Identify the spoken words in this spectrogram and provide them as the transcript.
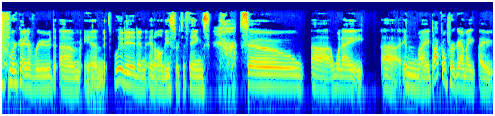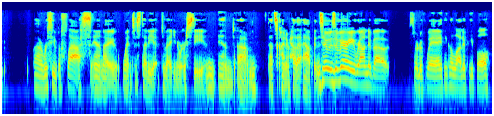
were kind of rude, um, and it's polluted, and and all these sorts of things. So uh, when I uh, in my doctoral program, I, I uh, received a FLAS and I went to study at Tibet University and, and um, that's kind of how that happened. So it was a very roundabout sort of way. I think a lot of people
